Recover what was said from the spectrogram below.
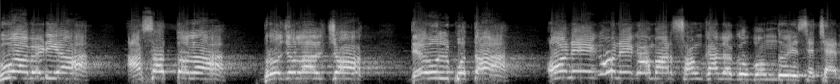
গুয়াবেড়িয়া আসাদতলা ব্রজলাল চক, দেউলপোতা, অনেক অনেক আমার সংখ্যালঘু বন্ধু এসেছেন।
